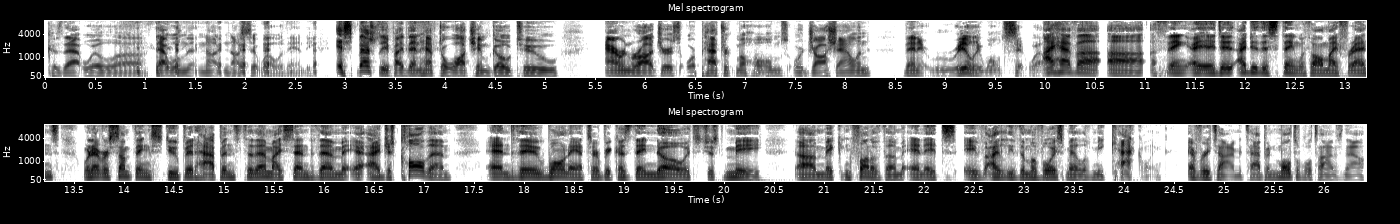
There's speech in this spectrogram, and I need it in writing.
because that will uh, that will not not sit well with Andy, especially if I then have to watch him go to Aaron Rodgers or Patrick Mahomes or Josh Allen. Then it really won't sit well. I have a a, a thing. I, I do I do this thing with all my friends. Whenever something stupid happens to them, I send them. I just call them, and they won't answer because they know it's just me uh, making fun of them, and it's a, I leave them a voicemail of me cackling every time. It's happened multiple times now.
